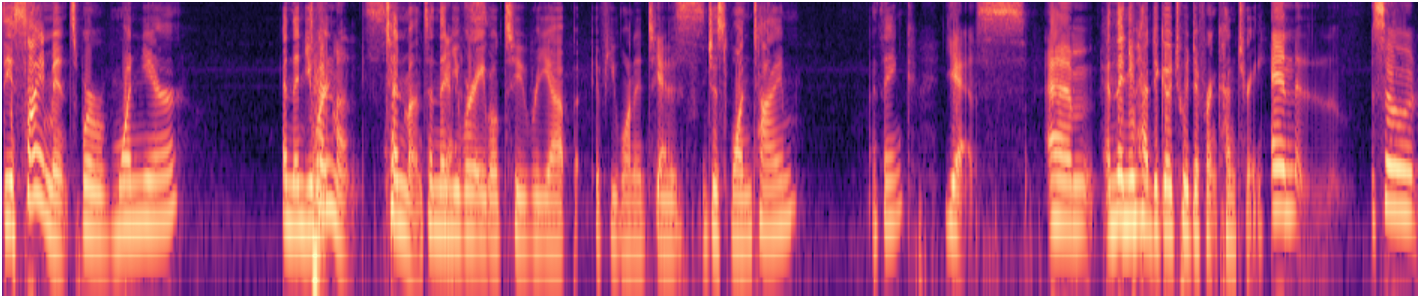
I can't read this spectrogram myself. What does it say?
the assignments were one year, and then you Ten were months. ten months, and then you were able to re up if you wanted to Yes. just one time, I think, Yes. Um, and then you had to go to a different country. and so,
